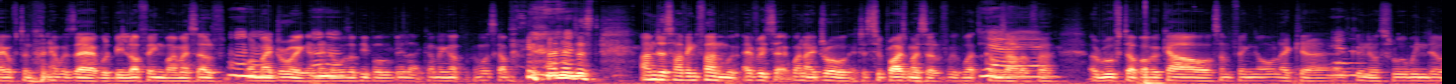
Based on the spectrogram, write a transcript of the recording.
I often, when I was there, would be laughing by myself on my Uh-huh. drawing, and then Uh-huh. other people would be like coming up, "What's happening?" and I just, I'm just having fun with every set. When I draw, I just surprise myself with what comes out yeah. of a, a rooftop of a car or something, or like uh, Yeah. you know through a window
